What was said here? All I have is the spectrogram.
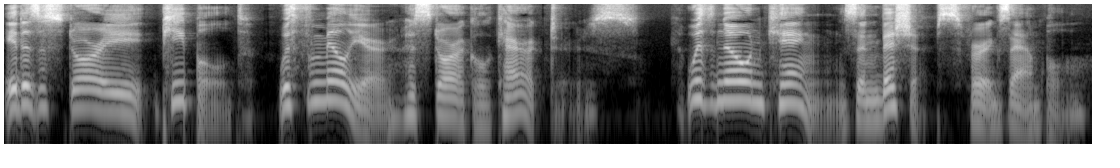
It is a story peopled with familiar historical characters, with known kings and bishops, for example.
